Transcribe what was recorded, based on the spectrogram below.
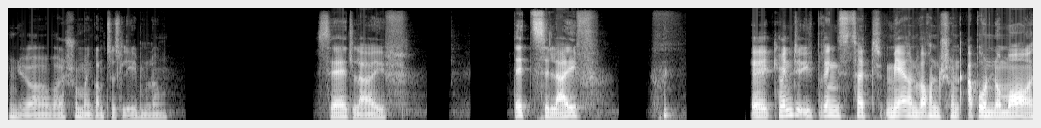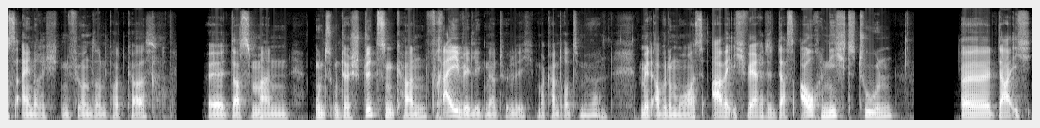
Ja, war schon mein ganzes Leben lang. Sad life. That's life. Äh, könnte übrigens seit mehreren Wochen schon Abonnements einrichten für unseren Podcast, äh, dass man uns unterstützen kann, freiwillig natürlich, man kann trotzdem hören, mit Abonnements, aber ich werde das auch nicht tun, äh, da ich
